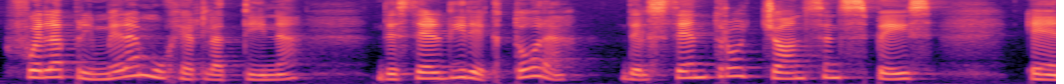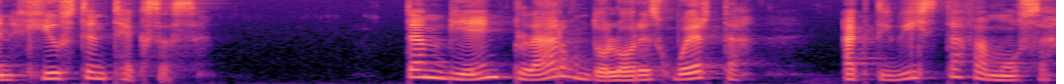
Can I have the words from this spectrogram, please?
fue la primera mujer latina de ser directora del Centro Johnson Space en Houston, Texas. También, claro, Dolores Huerta, activista famosa,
